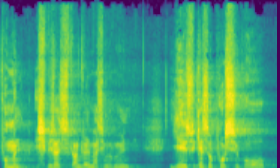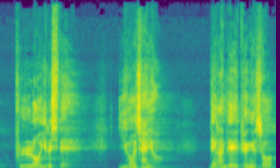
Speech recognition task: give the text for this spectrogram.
본문 12절 13절 말씀을 보면 예수께서 보시고 불러 이르시되 여자여 내가 내 병에서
